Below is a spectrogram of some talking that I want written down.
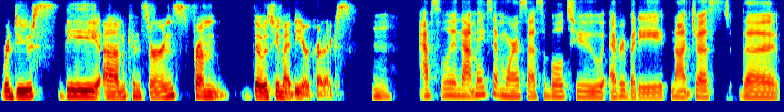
reduce the um, concerns from those who might be your critics. Mm, absolutely. And that makes it more accessible to everybody, not just the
